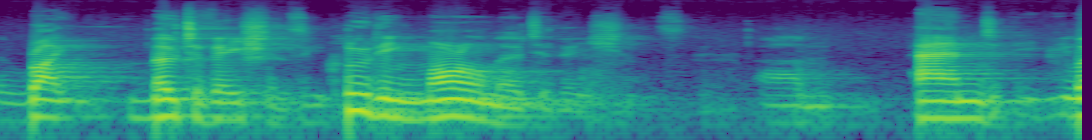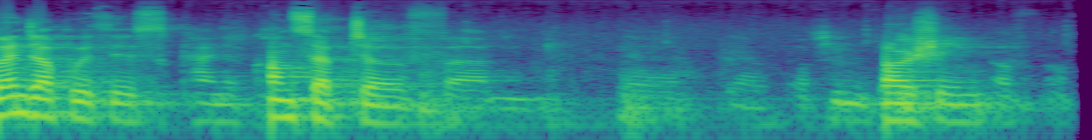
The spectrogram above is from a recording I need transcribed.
the right motivations, including moral motivations. Um, and you end up with this kind of concept of um, human flourishing, of, of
